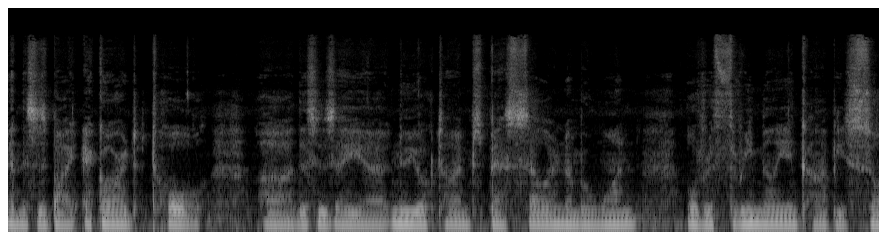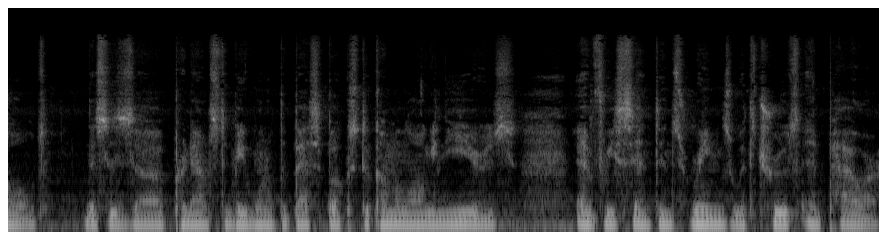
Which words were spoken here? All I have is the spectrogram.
And this is by Eckhart Tolle. Uh, this is a uh, New York Times bestseller, number one, over 3 million copies sold. This is uh, pronounced to be one of the best books to come along in years. Every sentence rings with truth and power.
